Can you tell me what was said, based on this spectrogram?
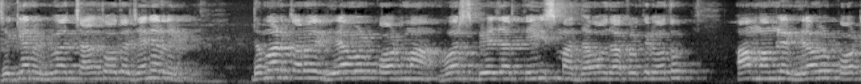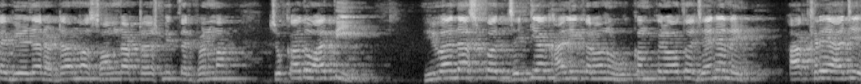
જગ્યાનો વિવાદ ચાલતો હતો, જેને લઈ દબાણકારોએ વેરાવળ કોર્ટમાં વર્ષ બે હજાર ત્રેવીસમાં દાવો દાખલ કર્યો હતો. આ મામલે વેરાવળ કોર્ટે બે હજાર અઢારમાં સોમનાથ ટ્રસ્ટની તરફેણમાં ચુકાદો આપી વિવાદાસ્પદ જગ્યા ખાલી કરવાનો હુકમ કર્યો હતો, જેને લઈ આખરે આજે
